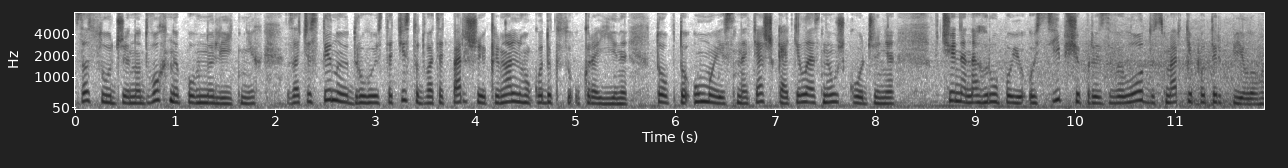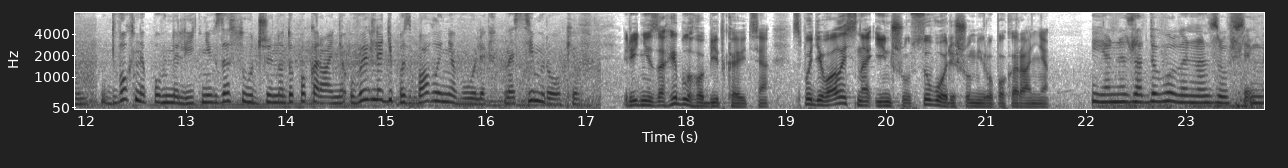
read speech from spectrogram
засуджено двох неповнолітніх за частиною 2 статті 121 Кримінального кодексу України, тобто умисне, тяжке тілесне ушкодження, вчинене групою осіб, що призвело до смерті потерпілого. Двох неповнолітніх засуджено до покарання у вигляді позбавлення волі на 7 років. Рідні загиблого бідкаються, сподівались на іншу суворішу міру покарання. Я не задоволена зовсім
